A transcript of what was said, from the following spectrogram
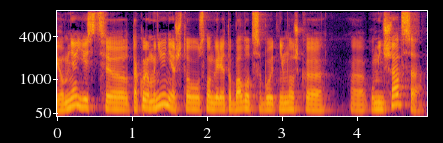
И у меня есть такое мнение, что, условно говоря, это болотце будет немножко уменьшаться,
